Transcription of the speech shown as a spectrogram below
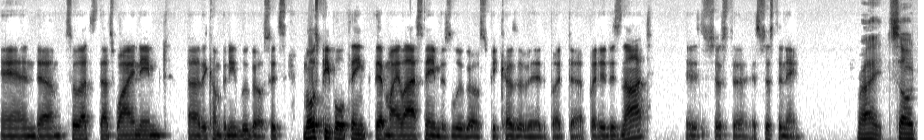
And um, so that's that's why I named uh, the company Lugos. It's most people think that my last name is Lugos because of it, but uh, but it is not. It's just a it's just a name. Right. So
